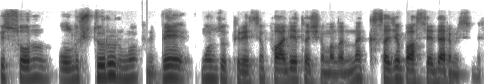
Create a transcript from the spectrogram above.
bir sorun oluşturur mu? Ve Munzu Press'in faaliyet aşamalarından kısaca bahseder misiniz?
